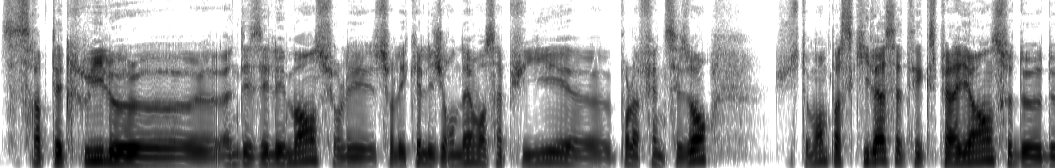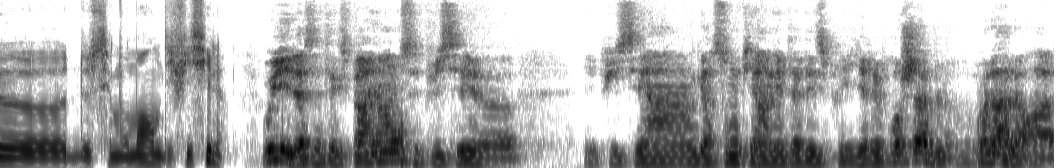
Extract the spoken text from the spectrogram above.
Ce sera peut-être lui le, un des éléments sur, les, sur lesquels les Girondins vont s'appuyer euh, pour la fin de saison, justement parce qu'il a cette expérience de, de, de ces moments difficiles. Oui, il a cette expérience et puis c'est euh, et puis c'est un garçon qui a un état d'esprit irréprochable. Voilà. Alors euh,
